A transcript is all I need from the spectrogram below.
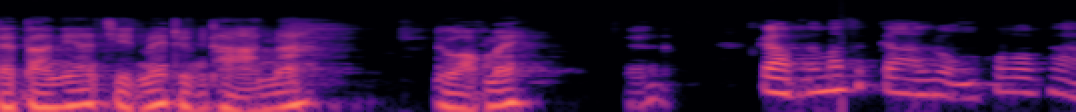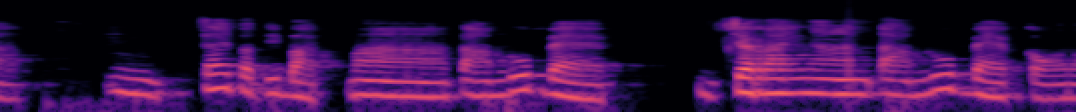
แต่ตอนนี้จิตไม่ถึงฐานนะ ดูออกไหมกราบนมัสการหลวงพ่อค่ะ ได้ปฏิบัติมาตามรูปแบบ จะรายงานตามรูปแบบก่อน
